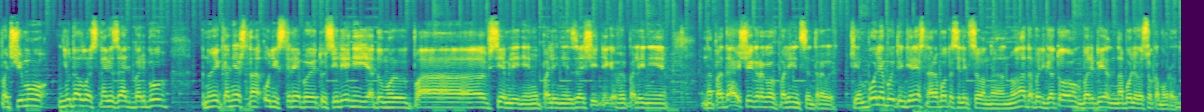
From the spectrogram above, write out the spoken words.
почему не удалось навязать борьбу, ну и, конечно, у них требует усиления, я думаю, по всем линиям. И по линии защитников, и по линии нападающих игроков, по линии центровых. Тем более будет интересная работа селекционная, но надо быть готовым к борьбе на более высоком уровне.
